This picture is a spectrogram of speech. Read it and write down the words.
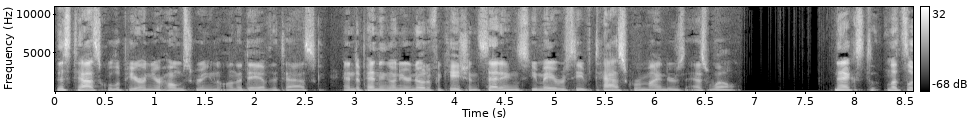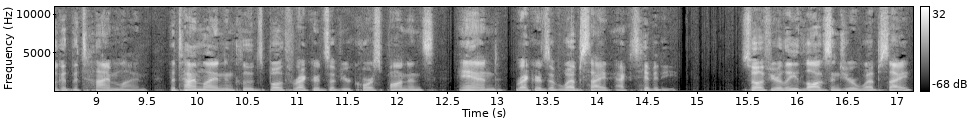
This task will appear on your home screen on the day of the task, and depending on your notification settings, you may receive task reminders as well. Next, let's look at the timeline. The timeline includes both records of your correspondence and records of website activity. So if your lead logs into your website,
